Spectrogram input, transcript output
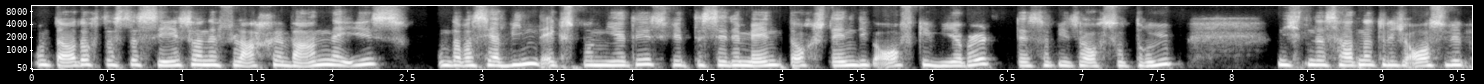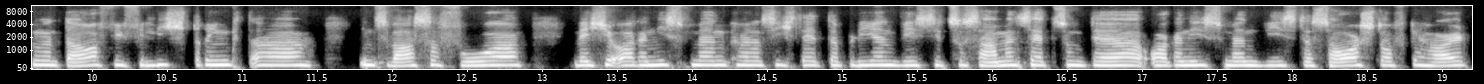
Und dadurch, dass der See so eine flache Wanne ist und aber sehr windexponiert ist, wird das Sediment auch ständig aufgewirbelt. Deshalb ist er auch so trüb. Nicht nur das hat natürlich Auswirkungen darauf, wie viel Licht dringt äh, ins Wasser vor, welche Organismen können sich da etablieren, wie ist die Zusammensetzung der Organismen, wie ist der Sauerstoffgehalt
